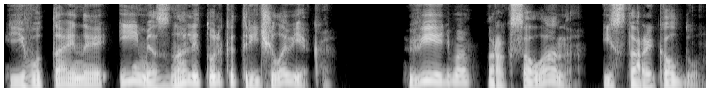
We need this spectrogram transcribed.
Его тайное имя знали только три человека. Ведьма, Роксолана и старый колдун.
